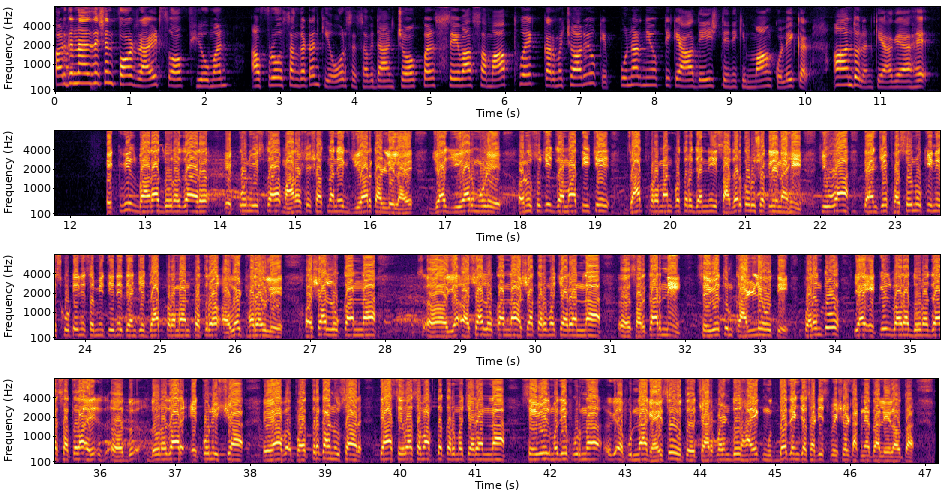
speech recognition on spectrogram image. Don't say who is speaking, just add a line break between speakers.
Organisation for rights of human Afro संगठन की ओर से संविधान चौक पर सेवा समाप्त हुए। कर्मचारियों के पुनर्नियुक्ति के आदेश देने की मांग को लेकर आंदोलन किया गया है।
एकवीस बारा दोन हज़ार एकोणवीसचा महाराष्ट्र शासनाने एक जी आर काढलेला आहे, ज्या जी आरमुळे अनुसूचित जमातीचे जात प्रमाणपत्र ज्यांनी सादर करू शकले नाही किंवा त्यांचे फसवणुकीने स्कुटिनी समितीने त्यांचे जात प्रमाणपत्र अवैध ठरवले, अशा लोकांना या अशा लोकांना अशा कर्मचाऱ्यांना सरकारने सेवेतून काढले होते. परंतु या एकवीस बारा दोन हजार सतरा दोन हजार एकोणीसच्या या पत्रकानुसार त्या सेवा समाप्त कर्मचाऱ्यांना सेवेमध्ये पूर्ण पुन्हा घ्यायचं होतं. चार पॉईंट दोन हा एक मुद्दा त्यांच्यासाठी स्पेशल टाकण्यात आलेला होता.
